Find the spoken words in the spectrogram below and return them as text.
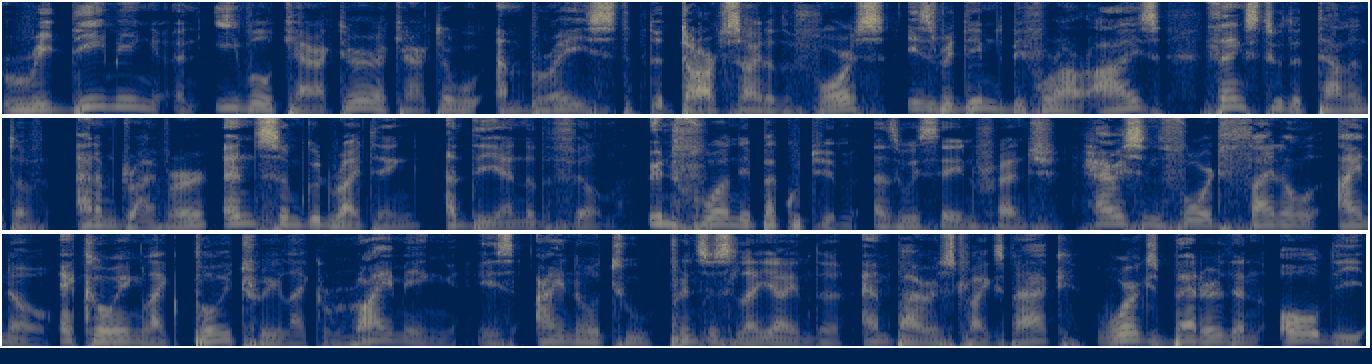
redeeming an evil character, a character who embraced the dark side of the Force, is redeemed before our eyes thanks to the talent of Adam Driver and some good writing at the end of the film. Une fois n'est pas coutume, as we say in French. Harrison Ford final I know, echoing like poetry, like rhyming, is I know to Princess Leia in The Empire Strikes Back, works better than all the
